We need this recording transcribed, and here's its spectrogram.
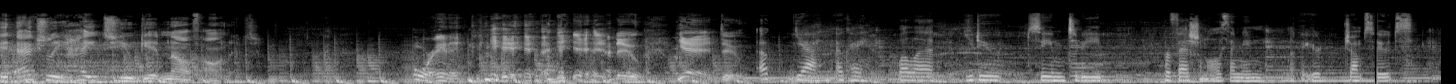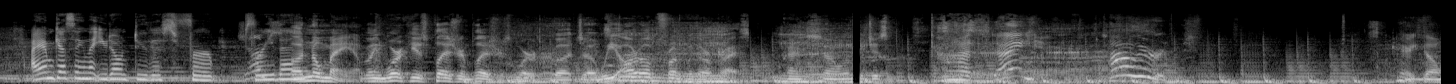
it actually hates you getting off on it. Or in it. yeah, yeah, it do. Yeah, it do. Oh, yeah, okay. Well, uh, you do seem to be professionals. I mean, look at your jumpsuits. I am guessing that you don't do this for free then? Uh, no, ma'am. I mean, work is pleasure and pleasure is work, but uh, we are upfront with our price. Okay, so let me just. God dang it! Tyler! Here you go.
